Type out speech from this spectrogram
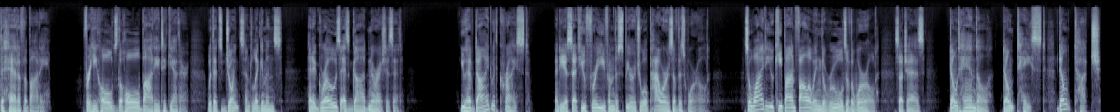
the head of the body. For he holds the whole body together, with its joints and ligaments, and it grows as God nourishes it. You have died with Christ, and he has set you free from the spiritual powers of this world. So why do you keep on following the rules of the world, such as don't handle, don't taste, don't touch?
